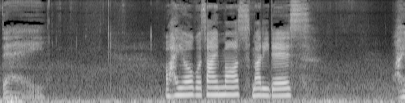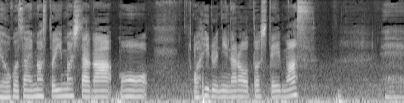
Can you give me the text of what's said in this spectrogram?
day. おはようございます。マリです。おはようございますと言いましたが、もうお昼になろうとしています。えー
